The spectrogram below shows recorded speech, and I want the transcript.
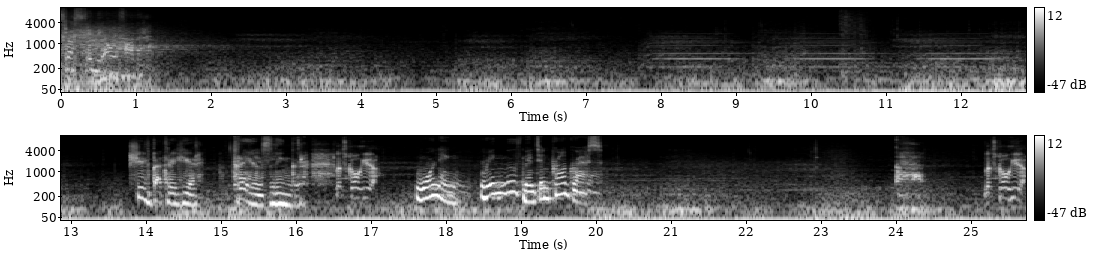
Trust in the Allfather. Shield battery here. Trails linger. Let's go here. Warning. Ring movement in progress. Let's go here.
